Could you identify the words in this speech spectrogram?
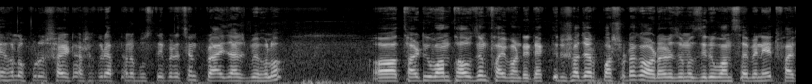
এ হলো পুরো শাড়িটা, আশা করি আপনারা বুঝতেই পেরেছেন। প্রাইস আসবে হলো thirty one thousand five hundred একত্রিশ হাজার পাঁচশো টাকা, অর্ডারের জন্য zero one seven eight five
